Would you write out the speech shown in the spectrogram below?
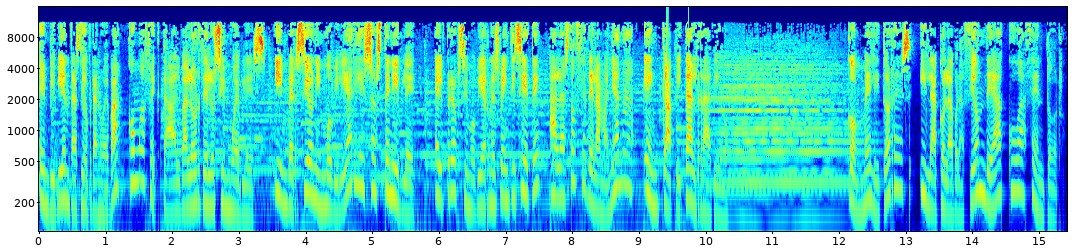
en viviendas de obra nueva? ¿Cómo afecta al valor de los inmuebles? Inversión inmobiliaria y sostenible. El próximo viernes 27 a las 12 de la mañana en Capital Radio. Con Meli Torres y la colaboración de Aqua Centor.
